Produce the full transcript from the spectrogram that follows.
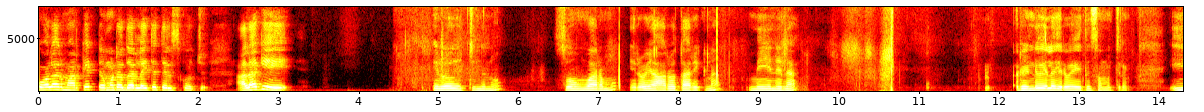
కోలార్ మార్కెట్ టొమాటో ధరలు అయితే తెలుసుకోవచ్చు. అలాగే ఈరోజు వచ్చిందను. సోమవారము ఇరవై ఆరో తారీఖున మే నెల రెండు వేల ఇరవై ఐదు సంవత్సరం. ఈ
